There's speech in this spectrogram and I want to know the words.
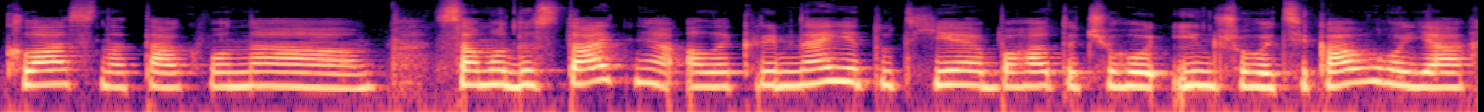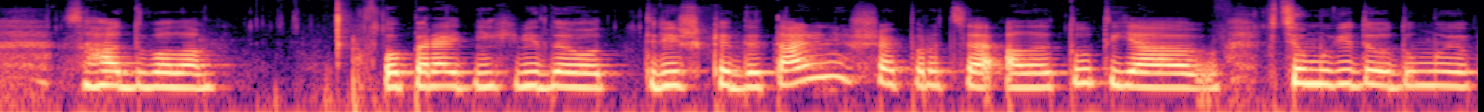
класна, так, вона самодостатня, але крім неї тут є багато чого іншого цікавого. Я згадувала. В попередніх відео трішки детальніше про це, але тут я в цьому відео думаю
